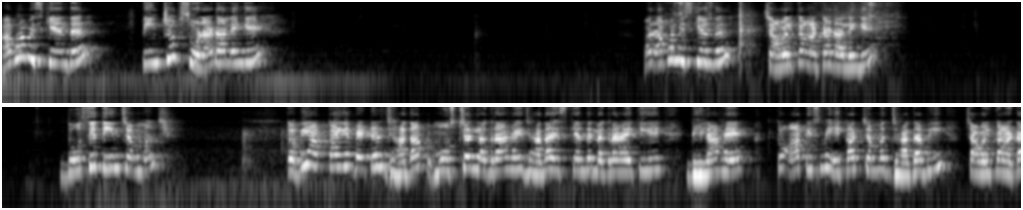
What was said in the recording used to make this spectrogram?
अब हम इसके अंदर पिंच ऑफ़ सोडा डालेंगे। और अब हम इसके अंदर चावल का आटा डालेंगे। दो से तीन चम्मच कभी आपका ये बैटर ज़्यादा मोस्चर लग रहा है, ज़्यादा इसके अंदर लग रहा है कि ये ढीला है तो आप इसमें एक आध चम्मच ज़्यादा भी चावल का आटा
